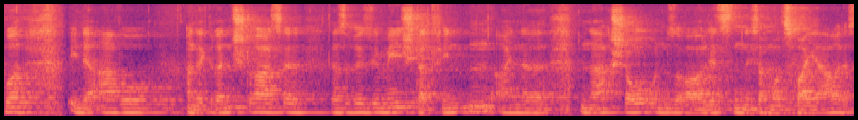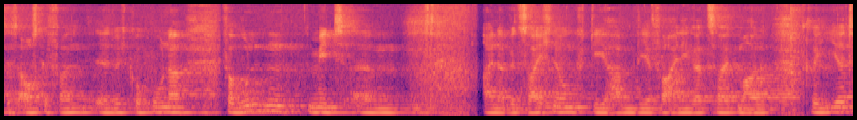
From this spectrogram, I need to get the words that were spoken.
Uhr in der AWO an der Grenzstraße das Resümee stattfinden, eine Nachschau unserer letzten, ich sag mal, zwei Jahre, das ist ausgefallen äh, durch Corona, verbunden mit ähm, einer Bezeichnung, die haben wir vor einiger Zeit mal kreiert.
